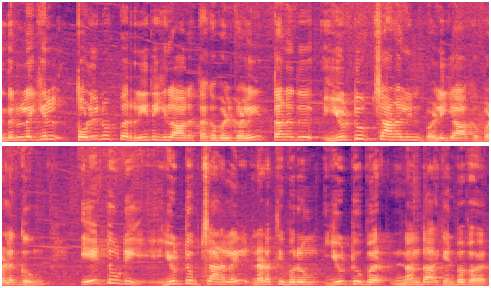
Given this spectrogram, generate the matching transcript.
இந்த நிலையில் தொழில்நுட்ப ரீதியிலான தகவல்களை தனது யூடியூப் சேனலின் வழியாக வழங்கும் ஏ டு டி யூடியூப் சேனலை நடத்தி வரும் யூடியூபர் நந்தா என்பவர்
